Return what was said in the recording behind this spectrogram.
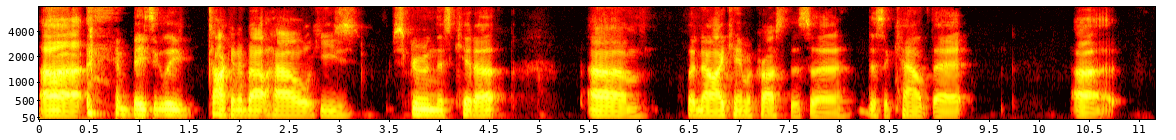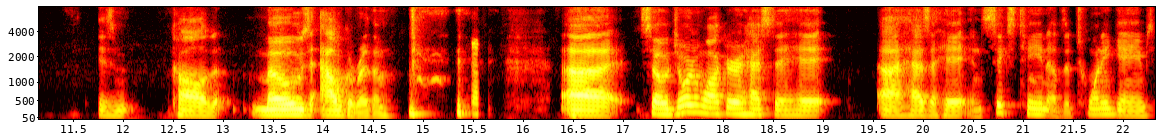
Uh, basically, talking about how he's screwing this kid up. Um, but no, I came across this uh, this account that is called Mo's algorithm. Uh, so Jordan Walker has to hit, uh, has a hit in 16 of the 20 games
